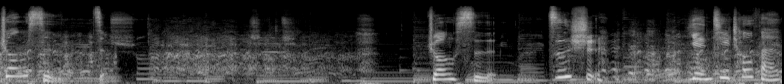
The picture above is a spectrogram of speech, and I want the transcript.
装死姿。装死姿势，演技超凡。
